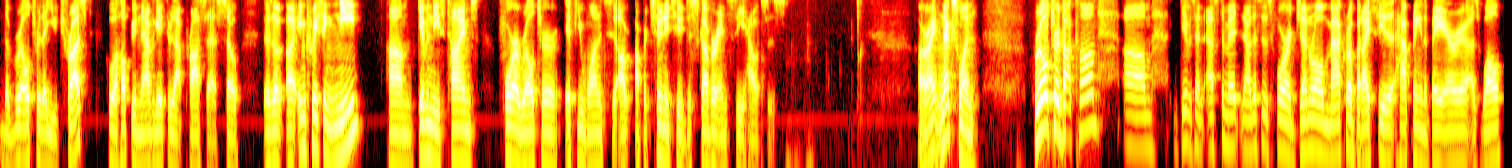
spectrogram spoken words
the realtor that you trust, who will help you navigate through that process. So there's a increasing need, um, given these times, for a realtor if you wanted to uh, opportunity to discover and see houses. All right, next one, Realtor.com. Um, gives an estimate. Now, this is for a general macro, but I see it happening in the Bay Area as well.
